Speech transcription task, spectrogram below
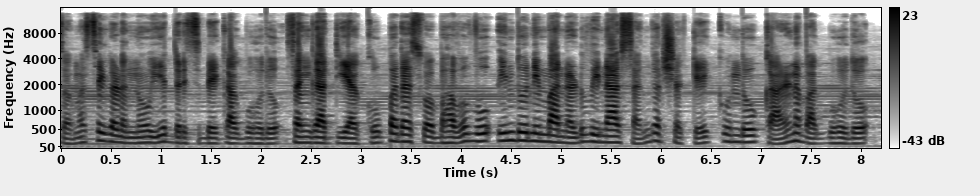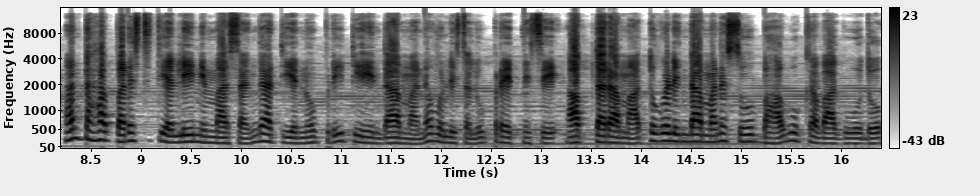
ಸಮಸ್ಯೆಗಳನ್ನು ಎದುರಿಸಬೇಕಾಗಬಹುದು. ಸಂಗಾತಿಯ ಕೋಪದ ಸ್ವಭಾವವು ಇಂದು ನಿಮ್ಮ ನಡುವಿನ ಸಂಘರ್ಷಕ್ಕೆ ಒಂದು ಕಾರಣವಾಗಬಹುದು. ಅಂತಹ ಪರಿಸ್ಥಿತಿಯಲ್ಲಿ ನಿಮ್ಮ ಸಂಗಾತಿಯನ್ನು ಪ್ರೀತಿಯಿಂದ ಮನವೊಲಿಸಲು ಪ್ರಯತ್ನಿಸಿ. ಆಪ್ತರ ಮಾತುಗಳಿಂದ ಮನಸ್ಸು ಭಾವುಕವಾಗುವುದು.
